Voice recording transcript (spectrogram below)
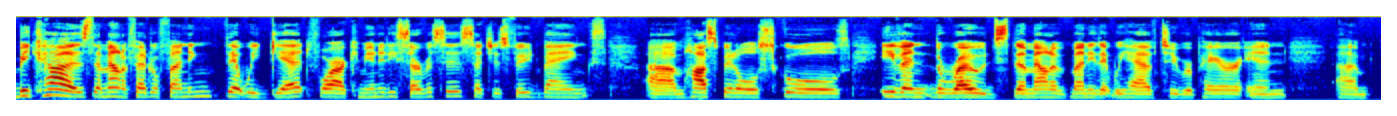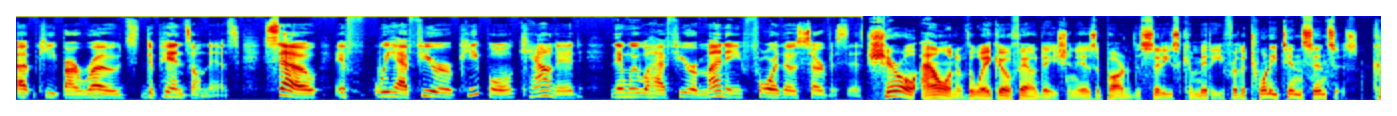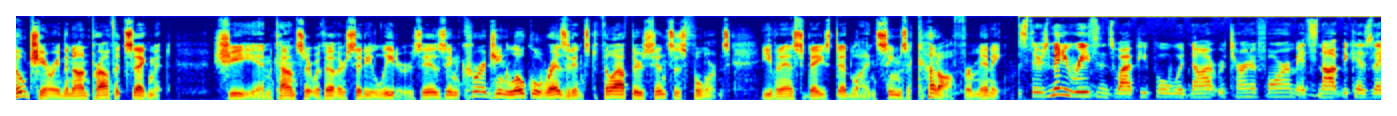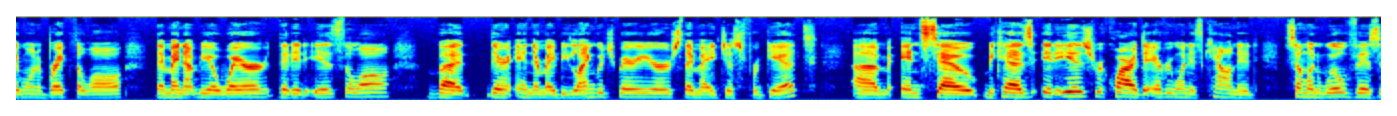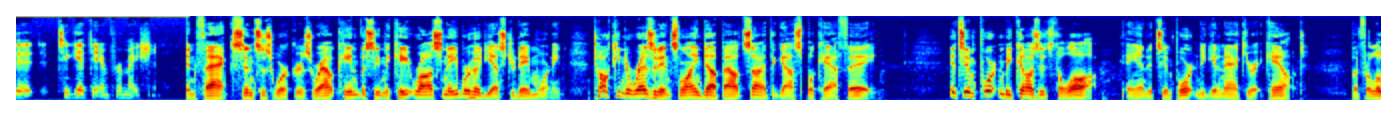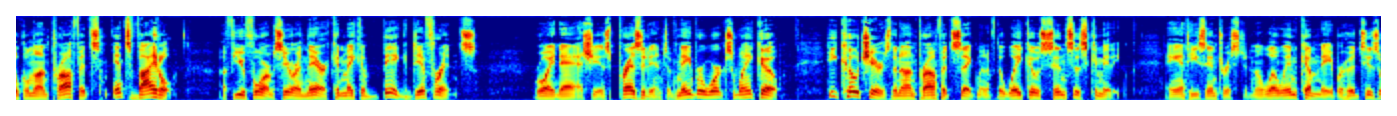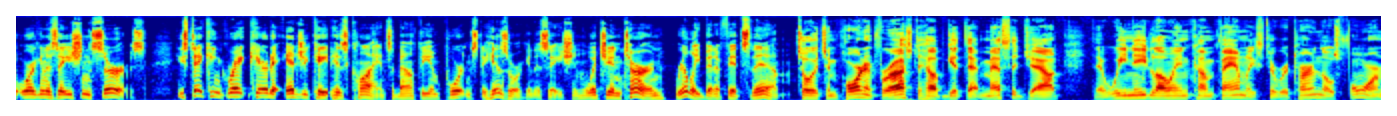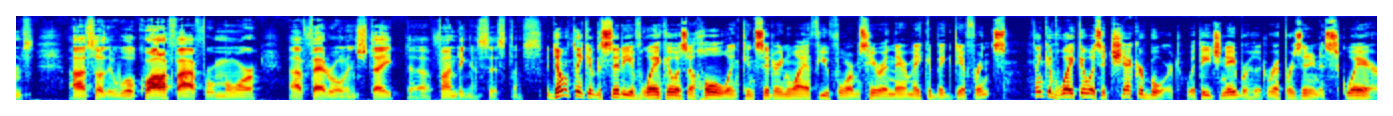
because the amount of federal funding that we get for our community services, such as food banks, um, hospitals, schools, even the roads, the amount of money that we have to repair and um, upkeep our roads depends on this. So, if we have fewer people counted, then we will have fewer money for those services. Cheryl Allen of the Waco Foundation is a part of the city's committee for the 2010 census, co chairing the nonprofit segment. She, in concert with other city leaders, is encouraging local residents to fill out their census forms, even as today's deadline seems a cutoff for many. There's many reasons why people would not return a form. It's not because they want to break the law. They may not be aware that it is the law, but there and there may be language barriers. They may just forget. Um, and so, because it is required that everyone is counted, someone will visit to get the information. In fact, census workers were out canvassing the Kate Ross neighborhood yesterday morning, talking to residents lined up outside the Gospel Cafe. It's important because it's the law, and it's important to get an accurate count. But for local nonprofits, it's vital. A few forms here and there can make a big difference. Roy Nash is president of NeighborWorks Waco. He co chairs the nonprofit segment of the Waco Census Committee and he's interested in the low income neighborhoods his organization serves. He's taking great care to educate his clients about the importance to his organization, which in turn really benefits them. So it's important for us to help get that message out that we need low income families to return those forms uh, so that we'll qualify for more. Uh, federal and state uh, funding assistance. Don't think of the city of Waco as a whole when considering why a few forms here and there make a big difference. Think of Waco as a checkerboard, with each neighborhood representing a square.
